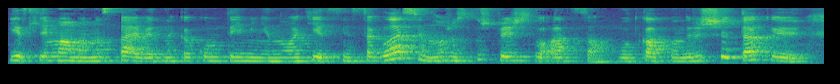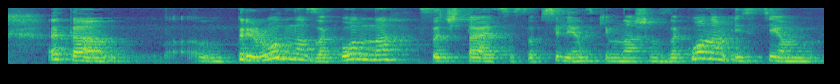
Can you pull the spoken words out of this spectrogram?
если мама настаивает на каком-то имени, но отец не согласен, нужно слушать прежде всего отца. Вот как он решит, так и это э, природно, законно сочетается со вселенским нашим законом и с тем,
